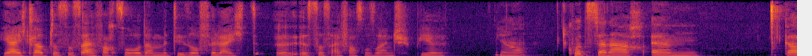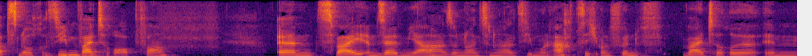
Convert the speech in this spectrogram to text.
Ja, ich glaube, das ist einfach so, damit die so, vielleicht äh, ist das einfach so sein Spiel. Ja. Kurz danach ähm, gab es noch sieben weitere Opfer. Ähm, zwei im selben Jahr, also 1987, und fünf weitere im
